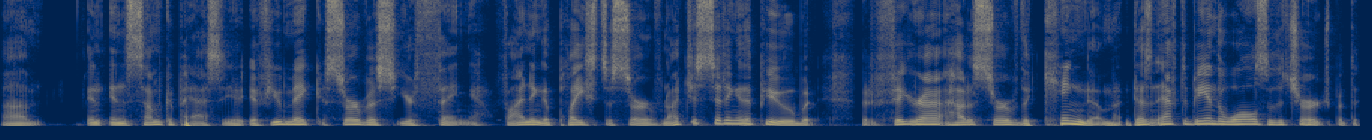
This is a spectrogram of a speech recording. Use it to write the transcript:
um, in, in some capacity, if you make service your thing, finding a place to serve, not just sitting in the pew, but but figure out how to serve the kingdom. It doesn't have to be in the walls of the church, but to,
